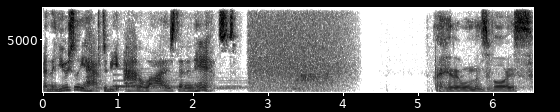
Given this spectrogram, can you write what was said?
and they usually have to be analyzed and enhanced. I hear a woman's voice.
